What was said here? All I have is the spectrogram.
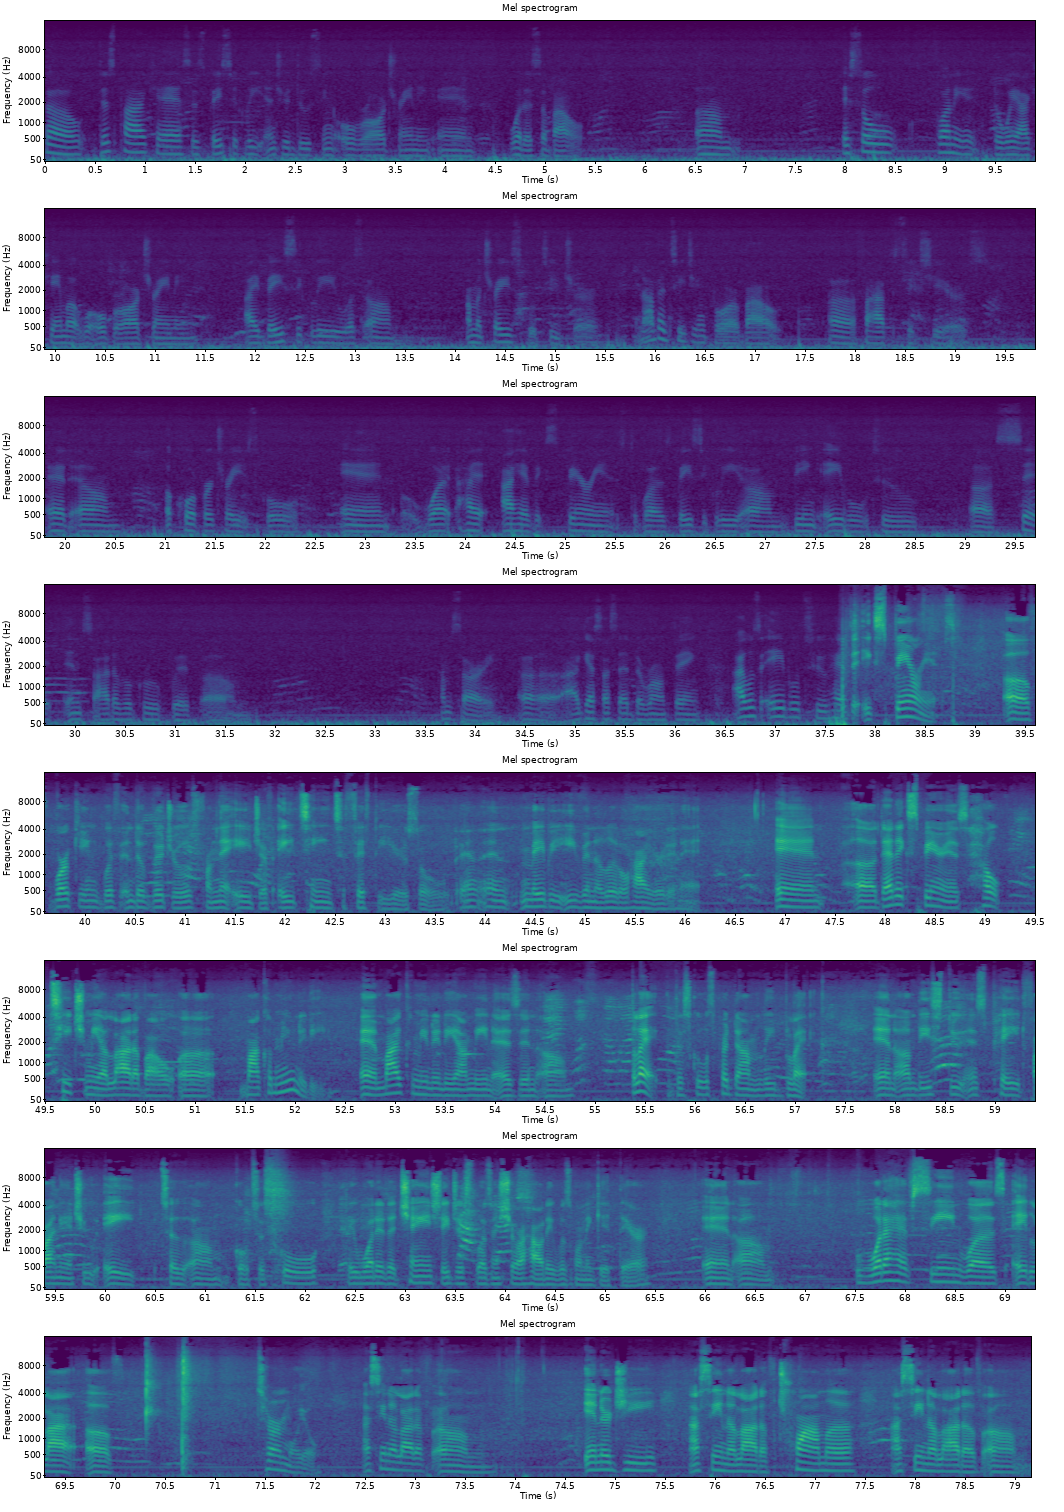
So, this podcast is basically introducing overall training and what it's about. Um, it's so funny the way I came up with overall training. I basically was, um, I'm a trade school teacher, and I've been teaching for about uh, five to six years at um, a corporate trade school. And what I, I have experienced was basically um, being able to uh, sit inside of a group with. Um, I'm sorry. Uh, I guess I said the wrong thing. I was able to have the experience of working with individuals from the age of 18 to 50 years old, and, and maybe even a little higher than that. And uh, that experience helped teach me a lot about uh, my community. And my community, I mean, as in um, black. The school is predominantly black and um, these students paid financial aid to um, go to school. They wanted a change. They just wasn't sure how they was going to get there. And um, what I have seen was a lot of turmoil. I seen a lot of um, energy. I seen a lot of trauma. I seen a lot of um,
